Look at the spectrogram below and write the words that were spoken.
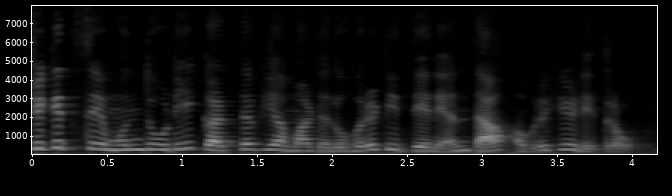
ಚಿಕಿತ್ಸೆ ಮುಂದೂಡಿ ಕರ್ತವ್ಯ ಮಾಡಲು ಹೊರಟಿದ್ದೇನೆ ಅಂತ ಅವರು ಹೇಳಿದರು.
